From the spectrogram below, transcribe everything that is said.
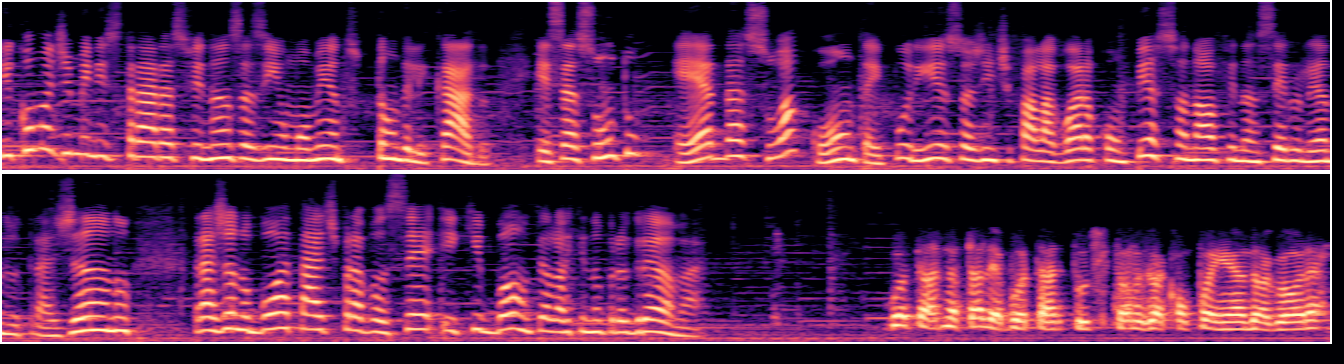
E como administrar as finanças em um momento tão delicado? Esse assunto é da sua conta e por isso a gente fala agora com o personal financeiro Leandro Trajano. Trajano, boa tarde para você e que bom tê-lo aqui no programa. Boa tarde, Natália. Boa tarde a todos que estão nos acompanhando agora.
